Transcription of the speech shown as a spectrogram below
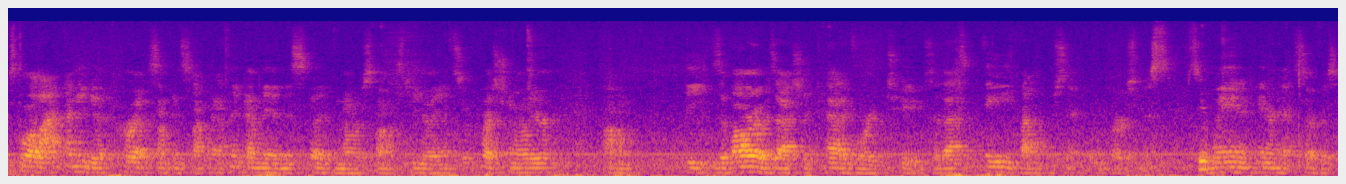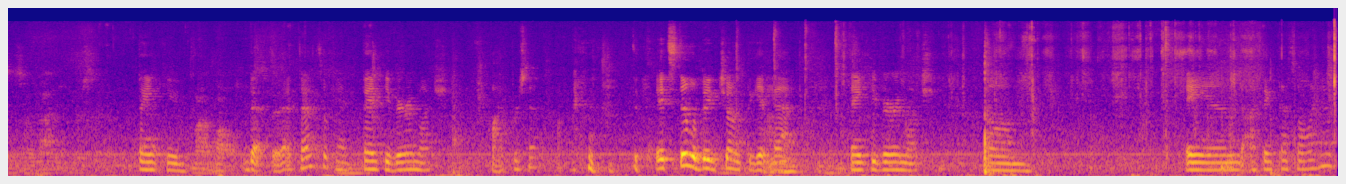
Mr. Wall, I, I need to correct something slightly. I think I may have misspoke in my response to your answer, question earlier. Um, the Zavaro is actually category two, so that's eighty-five percent reimbursement. So. WAN and internet services are ninety percent. Thank you. My apologies. That, that, that's okay. Thank you very much. Five percent. It's still a big chunk to get back. Thank you very much. Um, and I think that's all I have.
